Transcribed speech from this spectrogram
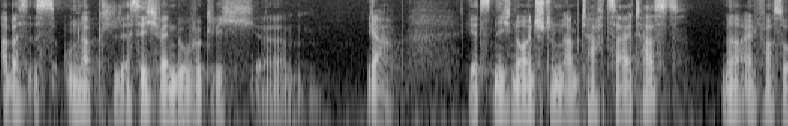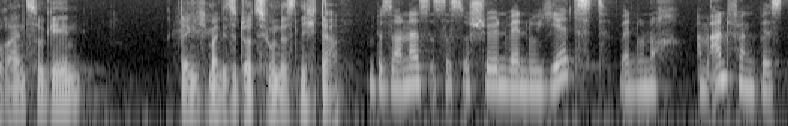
aber es ist unablässig, wenn du wirklich, ähm, ja, jetzt nicht neun Stunden am Tag Zeit hast, ne, einfach so reinzugehen, denke ich mal, die Situation ist nicht da. Besonders ist es so schön, wenn du jetzt, wenn du noch am Anfang bist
